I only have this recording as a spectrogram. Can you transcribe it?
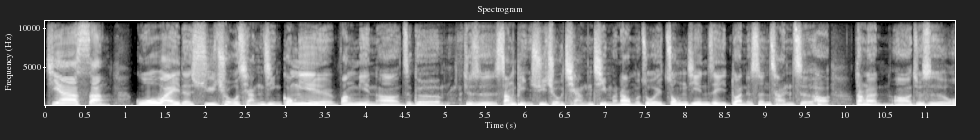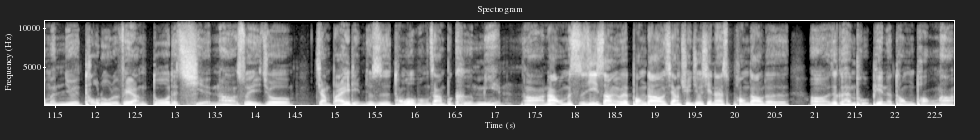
加上国外的需求强劲，工业方面啊，这个就是商品需求强劲嘛。那我们作为中间这一段的生产者哈，当然啊，就是我们也投入了非常多的钱哈，所以就讲白一点，就是通货膨胀不可免。啊，那我们实际上也会碰到像全球现在是碰到的，呃，这个很普遍的通膨哈。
